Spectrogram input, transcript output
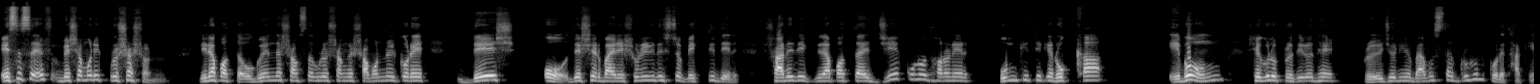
এসএসএফ বেসামরিক প্রশাসন নিরাপত্তা ও গোয়েন্দা সংস্থাগুলোর সঙ্গে সমন্বয় করে দেশ ও দেশের বাইরে সুনির্দিষ্ট ব্যক্তিদের শারীরিক নিরাপত্তায় যে কোনো ধরনের হুমকি থেকে রক্ষা এবং সেগুলো প্রতিরোধে প্রয়োজনীয় ব্যবস্থা গ্রহণ করে থাকে।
